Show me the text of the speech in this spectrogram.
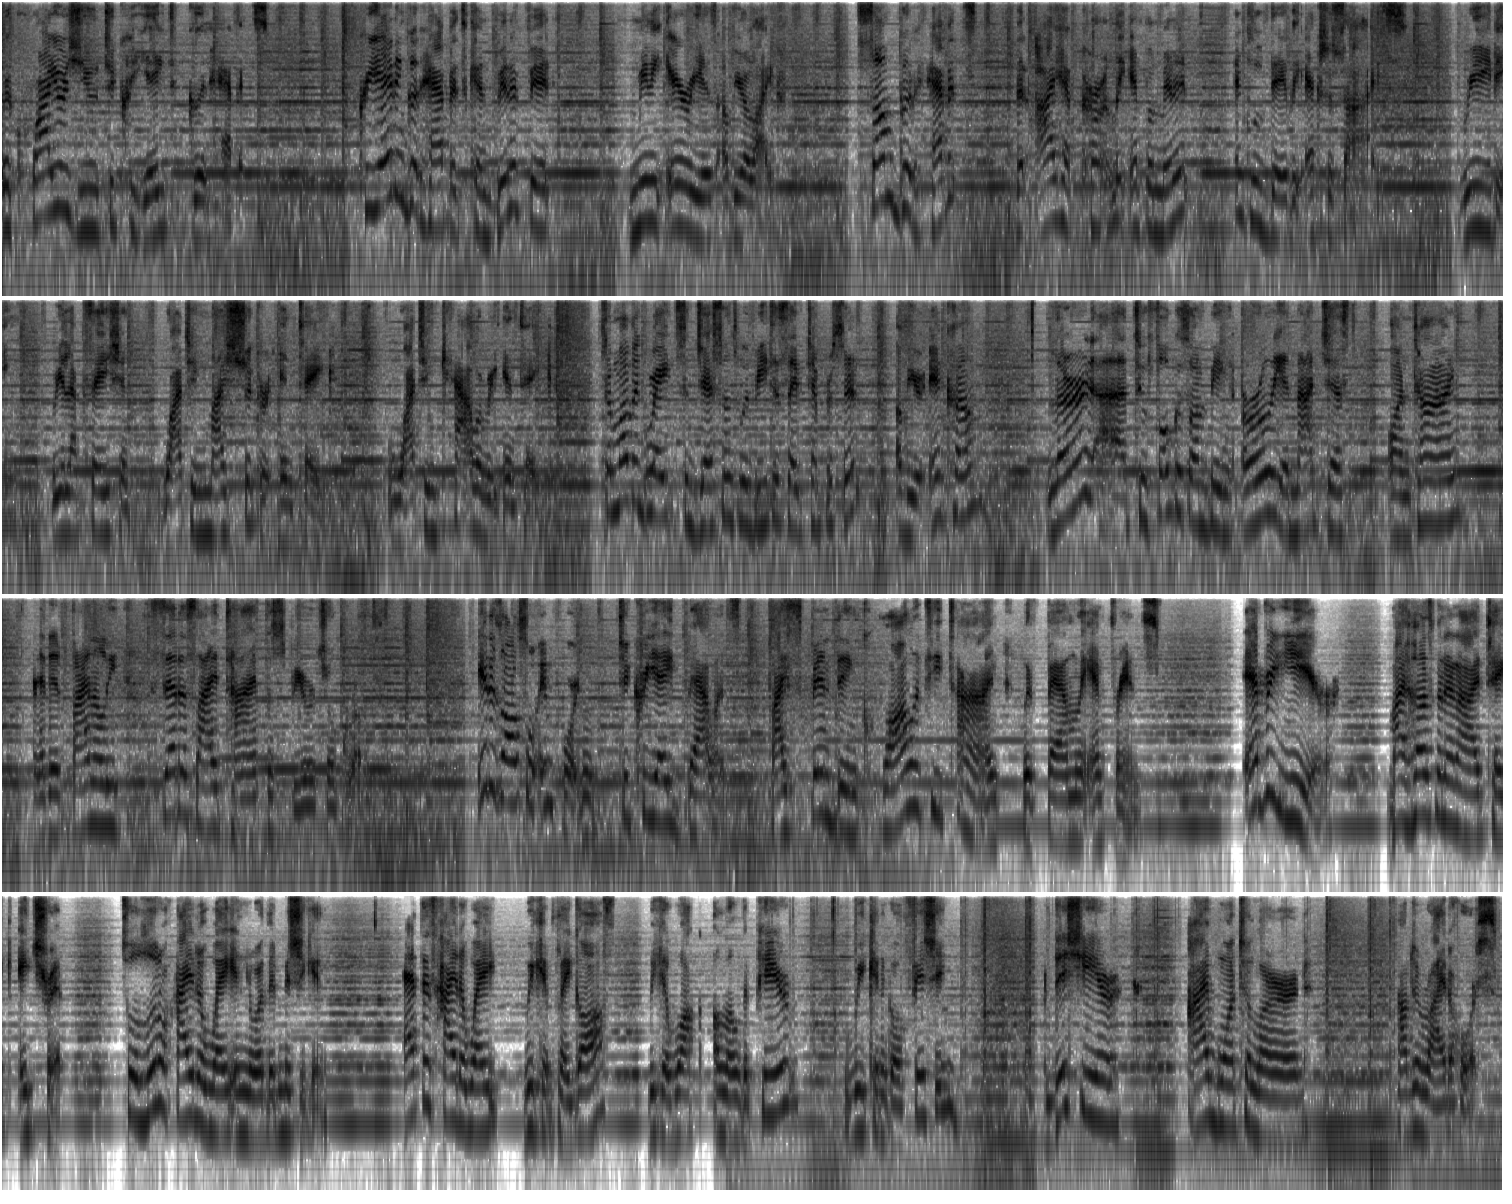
requires you to create good habits. Creating good habits can benefit many areas of your life. Some good habits that I have currently implemented include daily exercise, reading, relaxation, watching my sugar intake, watching calorie intake. Some other great suggestions would be to save 10% of your income. Learn uh, to focus on being early and not just on time. And then finally, set aside time for spiritual growth. It is also important to create balance by spending quality time with family and friends. Every year, my husband and I take a trip to a little hideaway in northern Michigan. At this hideaway, we can play golf, we can walk along the pier, we can go fishing. This year, I want to learn how to ride a horse.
